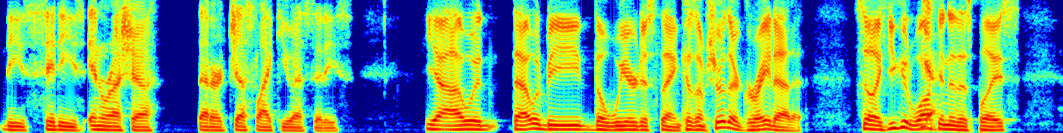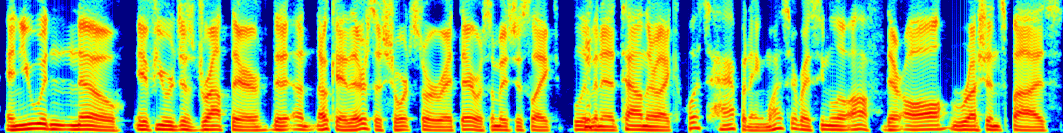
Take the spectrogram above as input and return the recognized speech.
these cities in russia that are just like us cities Yeah, I would. That would be the weirdest thing because I'm sure they're great at it. So like you could walk Yeah. into this place and you wouldn't know if you were just dropped there that uh, okay, there's a short story right there where somebody's just like living in a town. They're like, what's happening? Why does everybody seem a little off? They're all Russian spies.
